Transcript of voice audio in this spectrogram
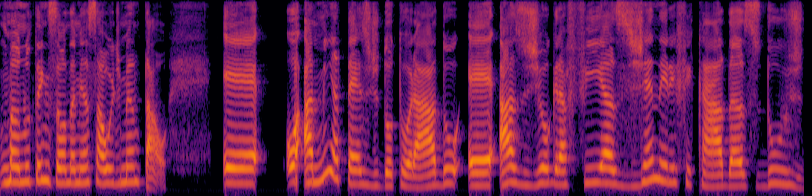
manutenção da minha saúde mental. É, a minha tese de doutorado é as geografias generificadas dos,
